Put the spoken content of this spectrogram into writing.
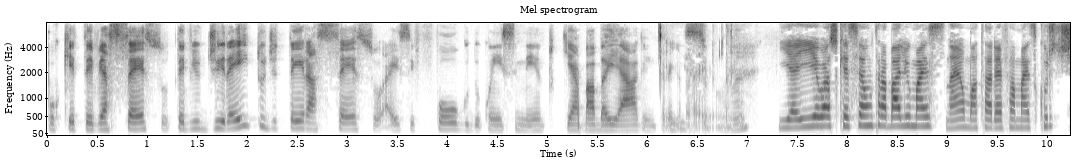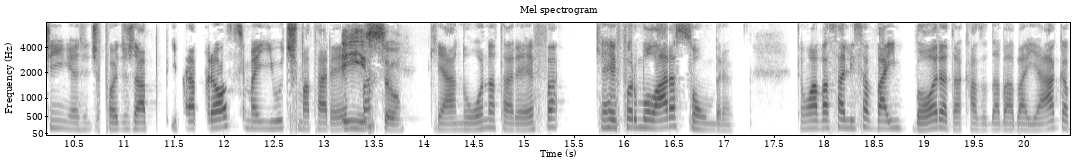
porque teve acesso, teve o direito de ter acesso a esse fogo do conhecimento que a Baba Yaga entrega para ela, né? E aí eu acho que esse é um trabalho mais, né, uma tarefa mais curtinha. A gente pode já ir para a próxima e última tarefa. Isso. Que é a nona tarefa, que é reformular a sombra. Então a vassalissa vai embora da casa da Baba Yaga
